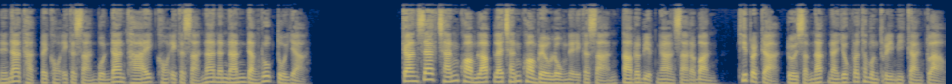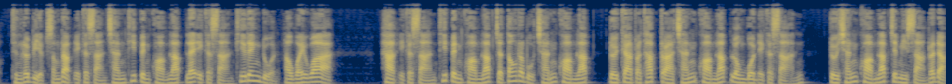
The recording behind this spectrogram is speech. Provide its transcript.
ในหน้าถัดไปของเอกสารบนด้านท้ายของเอกสารหน้านั้นๆ ดังรูปตัวอย่าง การแทรกชั้นความลับและชั้นความเร็วลงในเอกสารตามระเบียบงานสารบัญที่ประกาศโดยสำนักนายกรัฐมนตรีมีการกล่าว ถึงระเบียบสำหรับเอกสารชั้นที่เป็นความลับและเอกสารที่เร่งด่วนเอาไว้ว่า หากเอกสารที่เป็นความลับจะต้องระบุชั้นความลับ โดยการประทับตราชั้นความลับลงบนเอกสาร โดยชั้นความลับจะมี 3 ระดับ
